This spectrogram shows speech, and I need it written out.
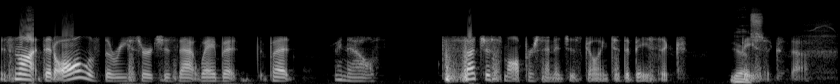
It's not that all of the research is that way but but you know such a small percentage is going to the basic yes. basic stuff.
